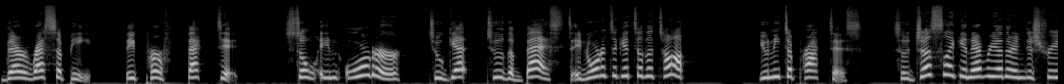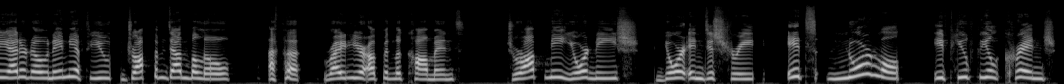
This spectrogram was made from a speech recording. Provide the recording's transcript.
their recipe, they perfect it. So, in order to get to the best, in order to get to the top, you need to practice. So, just like in every other industry, I don't know, name me a few, drop them down below. Uh, right here up in the comments. Drop me your niche, your industry. It's normal if you feel cringe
